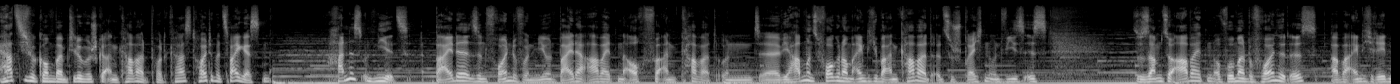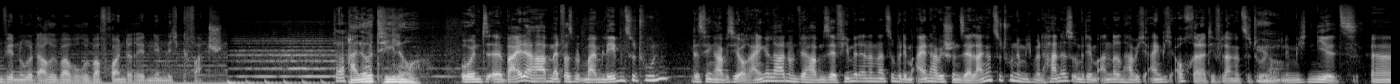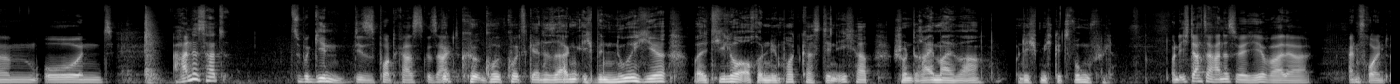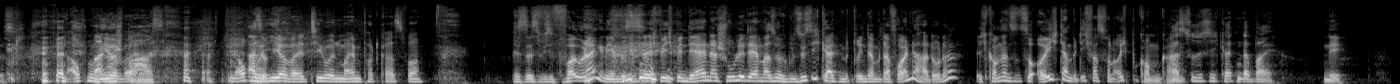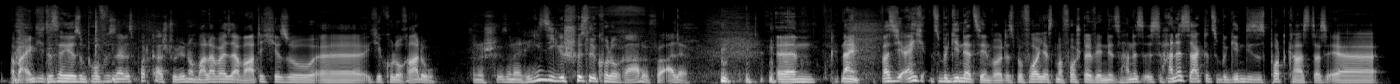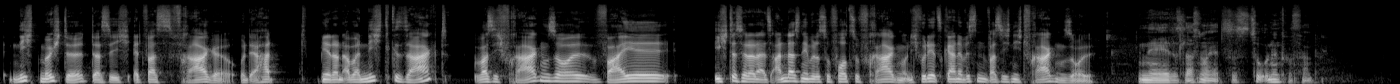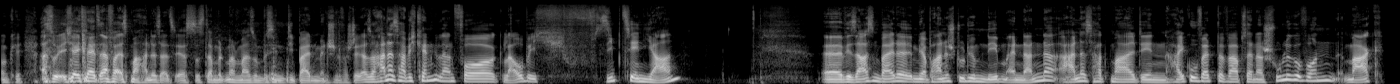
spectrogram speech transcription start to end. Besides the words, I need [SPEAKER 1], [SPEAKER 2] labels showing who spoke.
[SPEAKER 1] Herzlich willkommen beim Tilo Mischke Uncovered Podcast. Heute mit zwei Gästen. Hannes und Nils. Beide sind Freunde von mir und beide arbeiten auch für Uncovered. Und äh, wir haben uns vorgenommen, eigentlich über Uncovered äh, zu sprechen und wie es ist, zusammen zu arbeiten, obwohl man befreundet ist. Aber eigentlich reden wir nur darüber, worüber Freunde reden, nämlich Quatsch.
[SPEAKER 2] Hallo Tilo.
[SPEAKER 1] Und äh, beide haben etwas mit meinem Leben zu tun. Deswegen habe ich sie auch eingeladen und wir haben sehr viel miteinander zu tun. Mit dem einen habe ich schon sehr lange zu tun, nämlich mit Hannes, und mit dem anderen habe ich eigentlich auch relativ lange zu tun,
[SPEAKER 2] Ja.
[SPEAKER 1] nämlich Nils. Ähm, und Hannes hat zu Beginn dieses Podcasts gesagt,
[SPEAKER 2] Kur- kur- kurz gerne sagen, ich bin nur hier, weil Tilo auch in dem Podcast, den ich habe, schon dreimal war und ich mich gezwungen fühle.
[SPEAKER 1] und ich dachte, Hannes wäre hier, weil er ein Freund ist.
[SPEAKER 3] bin auch nur
[SPEAKER 2] War
[SPEAKER 3] hier,
[SPEAKER 2] nur Spaß.
[SPEAKER 3] Weil, bin auch
[SPEAKER 1] Also-
[SPEAKER 3] nur hier, weil Tilo in meinem Podcast war.
[SPEAKER 1] Das ist voll unangenehm. Ist ja, ich, bin, der in der Schule, der immer so Süßigkeiten mitbringt, damit er Freunde hat, oder? Ich komme dann so zu euch, damit ich was von euch bekommen kann.
[SPEAKER 2] Hast du Süßigkeiten dabei?
[SPEAKER 1] Nee. Aber eigentlich, das ist ja hier so ein professionelles Podcast-Studio. Normalerweise erwarte ich hier so, äh, hier Colorado. So eine, so eine riesige Schüssel Colorado für alle. ähm, nein, was ich eigentlich zu Beginn erzählen wollte, ist, bevor ich erstmal vorstelle, wer jetzt Hannes ist. Hannes sagte zu Beginn dieses Podcasts, dass er nicht möchte, dass ich etwas frage. Und er hat mir dann aber nicht gesagt, was ich fragen soll, weil ich das ja dann als Anlass nehme, das sofort zu fragen. Und ich würde jetzt gerne wissen, was ich nicht fragen soll.
[SPEAKER 2] Nee, das lassen wir jetzt. Das ist zu uninteressant.
[SPEAKER 1] Okay. Also ich erkläre jetzt einfach erstmal Hannes als erstes, damit man mal so ein bisschen die beiden Menschen versteht. Also Hannes habe ich kennengelernt vor, glaube ich, 17 Jahren. Äh, wir saßen beide im Japanischstudium nebeneinander. Hannes hat mal den Haiku-Wettbewerb seiner Schule gewonnen, mag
